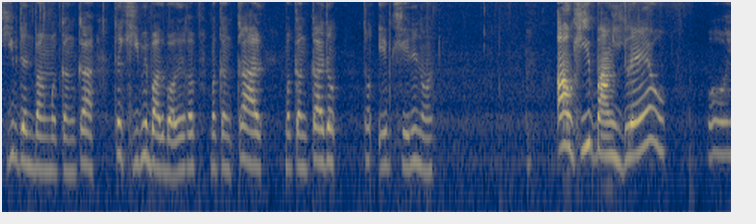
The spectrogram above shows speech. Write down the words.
คีบเดินบังมากังก้า ถ้าคีบไม่บาดบอกเลยครับ มากังก้า มากังก้าต้องต้องเอฟเคแน่นอน เอ้าคีบบังอีกแล้ว โอ้ย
